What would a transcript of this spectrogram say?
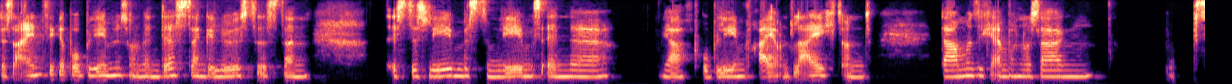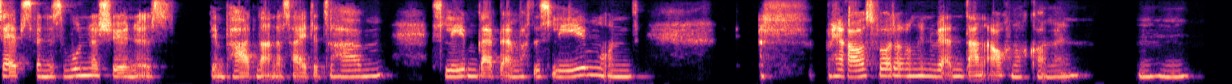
das einzige Problem ist und wenn das dann gelöst ist, dann ist das Leben bis zum Lebensende ja problemfrei und leicht und da muss ich einfach nur sagen, selbst wenn es wunderschön ist, den Partner an der Seite zu haben. Das Leben bleibt einfach das Leben und Herausforderungen werden dann auch noch kommen. Mhm.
